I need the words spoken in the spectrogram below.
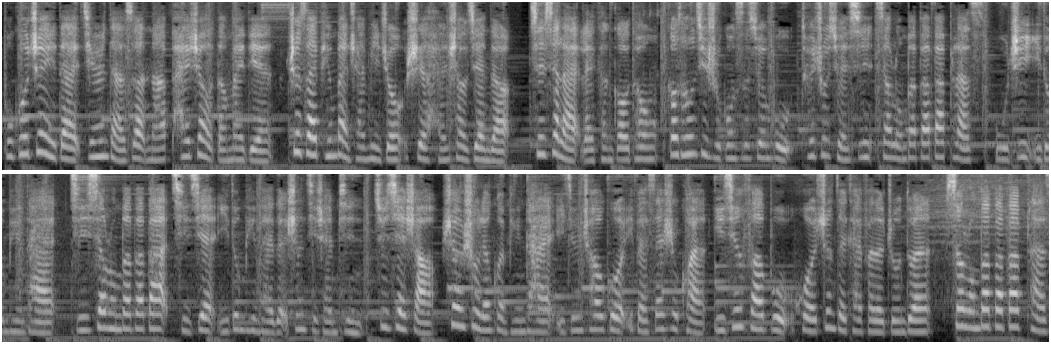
不过这一代竟然打算拿拍。拍照当卖点，这在平板产品中是很少见的。接下来来看高通，高通技术公司宣布推出全新骁龙八八八 Plus 五 G 移动平台及骁龙八八八旗舰移动平台的升级产品。据介绍，上述两款平台已经超过一百三十款已经发布或正在开发的终端。骁龙八八八 Plus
